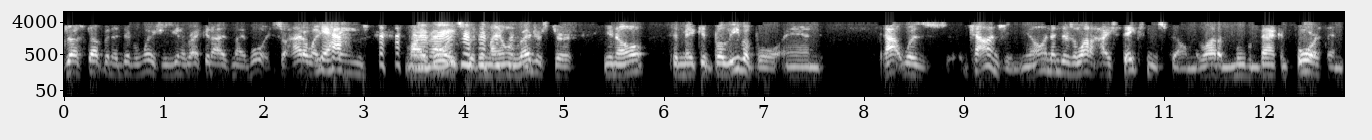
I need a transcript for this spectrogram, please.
dressed up in a different way, she's going to recognize my voice. So how do I yeah. change my voice within my own register, you know, to make it believable? And that was challenging, you know. And then there's a lot of high stakes in this film, a lot of moving back and forth, and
